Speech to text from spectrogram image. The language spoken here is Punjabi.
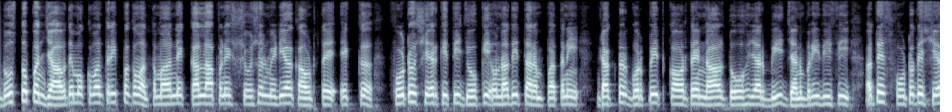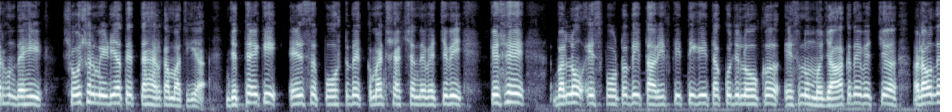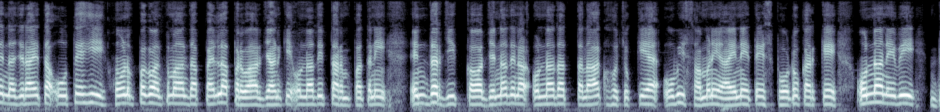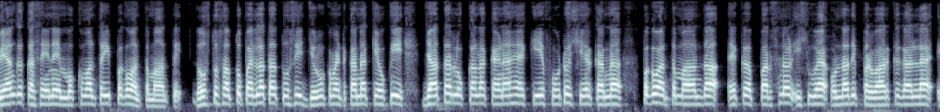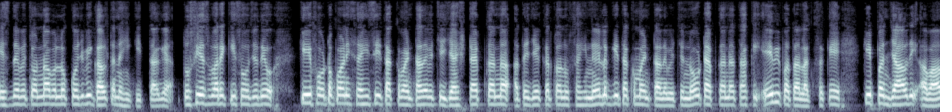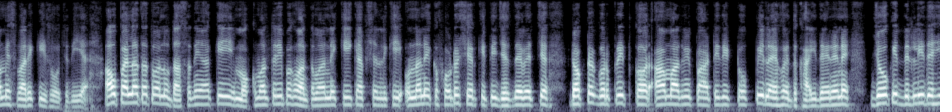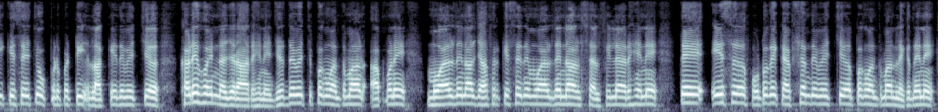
ਦੋਸਤੋ, ਪੰਜਾਬ ਦੇ ਮੁੱਖ ਮੰਤਰੀ ਭਗਵੰਤ ਮਾਨ ਨੇ ਕੱਲ ਆਪਣੇ ਸੋਸ਼ਲ ਮੀਡੀਆ ਅਕਾਊਂਟ ਤੇ ਇੱਕ ਫੋਟੋ ਸ਼ੇਅਰ ਕੀਤੀ ਜੋ ਕਿ ਉਹਨਾਂ ਦੀ ਧਰਮ ਪਤਨੀ ਡਾਕਟਰ ਗੁਰਪ੍ਰੀਤ ਕੌਰ ਦੇ ਨਾਲ 2020 ਜਨਵਰੀ ਦੀ ਸੀ ਅਤੇ ਇਸ ਫੋਟੋ ਦੇ ਸ਼ੇਅਰ ਹੁੰਦੇ ਹੀ ਸੋਸ਼ਲ ਮੀਡੀਆ ਤੇ ਤਹਿਲਕਾ ਮਚ ਗਿਆ, ਜਿੱਥੇ ਕਿ ਇਸ ਪੋਸਟ ਦੇ ਕਮੈਂਟ ਸੈਕਸ਼ਨ ਦੇ ਵਿੱਚ ਵੀ ਕਿਸੇ ਵੱਲੋਂ ਇਸ ਫੋਟੋ ਦੀ ਤਾਰੀਫ ਕੀਤੀ ਗਈ ਤਾਂ ਕੁਝ ਲੋਕ ਇਸ ਨੂੰ ਮਜ਼ਾਕ ਦੇ ਵਿੱਚ ਉਡਾਉਂਦੇ ਨਜ਼ਰ ਆਏ ਤਾਂ ਉੱਥੇ ਹੀ ਹੁਣ ਭਗਵੰਤ ਮਾਨ ਦਾ ਪਹਿਲਾ ਪਰਿਵਾਰ ਜਾਣ ਕੇ ਉਹਨਾਂ ਦੀ ਧਰਮ ਪਤਨੀ ਇੰਦਰਜੀਤ ਕੌਰ, ਜਿਨ੍ਹਾਂ ਦੇ ਨਾਲ ਉਹਨਾਂ ਦਾ ਤਲਾਕ ਹੋ ਚੁੱਕਿਆ ਹੈ, ਉਹ ਵੀ ਸਾਹਮਣੇ ਆਏ ਨੇ ਤੇ ਇਸ ਫੋਟੋ ਕਰਕੇ ਉਹਨਾਂ ਨੇ ਵੀ ਵਿਅੰਗ ਕਸੇ ਨੇ ਮੁੱਖ ਮੰਤਰੀ ਭਗਵੰਤ ਮਾਨ ਤੇ। ਦੋਸਤੋ, ਸਭ ਤੋਂ ਪਹਿਲਾਂ ਤਾਂ ਤੁਸੀਂ ਜਰੂਰ ਕਮੈਂਟ ਕਰਨਾ ਕਿਉਂਕਿ ਜ਼ਿਆਦਾਤਰ ਲੋਕਾਂ ਦਾ ਕਹਿਣਾ ਹੈ ਕਿ ਇਹ ਫੋਟੋ ਸ਼ੇਅਰ ਕਰਨਾ ਭਗਵੰਤ ਮਾਨ ਦਾ ਇੱਕ ਪਰਸਨਲ ਇਸ਼ੂ ਹੈ, ਉਹਨਾਂ ਦੀ ਪਰਿਵਾਰਕ ਗੱਲ ਹੈ, ਇਸ ਦੇ ਵਿੱਚ ਉਹਨਾਂ ਵੱਲੋਂ ਕੁਝ ਵੀ ਗਲਤ ਨਹੀਂ ਕੀਤਾ ਗਿਆ। ਤੁਸੀਂ ਇਸ ਬਾਰੇ ਕੀ ਸੋਚਦੇ ਹੋ? ਕੀ ਫੋਟੋ ਪਾਣੀ ਸਹੀ ਸੀ ਤਾਂ ਕਮੈਂਟਾਂ ਦੇ ਵਿੱਚ ਯੈਸ ਟਾਈਪ ਕਰਨਾ ਅਤੇ ਜੇਕਰ ਤੁਹਾਨੂੰ ਸਹੀ ਨਹੀਂ ਲੱਗੀ ਤਾਂ ਕਮੈਂਟਾਂ ਦੇ ਵਿੱਚ ਨੋ ਟਾਈਪ ਕਰਨਾ ਤਾਂ ਕਿ ਇਹ ਵੀ ਪਤਾ ਲੱਗ ਸਕੇ ਕਿ ਪੰਜਾਬ ਦੀ ਆਵਾਮ ਇਸ ਬਾਰੇ ਕੀ ਸੋਚਦੀ ਹੈ। ਆਓ ਪਹਿਲਾਂ ਤਾਂ ਤੁਹਾਨੂੰ ਦੱਸਦੇ ਹਾਂ ਕਿ ਮੁੱਖ ਮੰਤਰੀ ਭਗਵੰਤ ਮਾਨ ਨੇ ਕੀ ਕੈਪਸ਼ਨ ਲਿਖੀ। ਉਹਨਾਂ ਨੇ ਇੱਕ ਫੋਟੋ ਸ਼ੇਅਰ ਕੀਤੀ ਜਿਸ ਦੇ ਵਿੱਚ ਡਾਕਟਰ ਗੁਰਪ੍ਰੀਤ ਕੌਰ ਆਮ ਆਦਮੀ ਪਾਰਟੀ ਦੀ ਟੋਪੀ ਲਏ ਹੋਏ ਦਿਖਾਈ ਦੇ ਰਹੇ ਨੇ, ਜੋ ਕਿ ਦਿੱਲੀ ਦੇ ਹੀ ਕਿਸੇ ਝੋਪੜਪੱਟੀ ਇਲਾਕੇ ਦੇ ਵਿੱਚ ਖੜੇ ਹੋਏ ਨਜ਼ਰ ਆ ਰਹੇ ਨੇ, ਜਿਸ ਦੇ ਵਿੱਚ ਭਗਵੰਤ ਮਾਨ ਆਪਣੇ ਮੋਬਾਈਲ ਦੇ ਨਾਲ ਜਾਂ ਫਿਰ ਕਿਸੇ ਦੇ ਮੋਬਾਈਲ ਦੇ ਨਾਲ ਸੈਲਫੀ ਲੈ ਰਹੇ ਨੇ ਤੇ ਇਸ ਫੋਟੋ ਦੇ ਕੈਪਸ਼ਨ ਦੇ ਵਿੱਚ ਭਗਵੰਤ ਮਾਨ ਲਿਖਦੇ ਨੇ,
